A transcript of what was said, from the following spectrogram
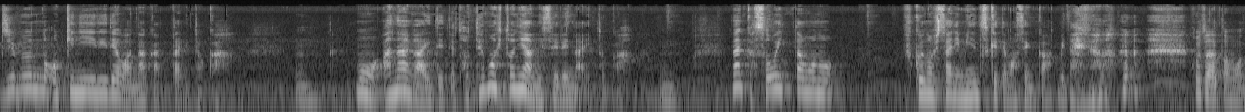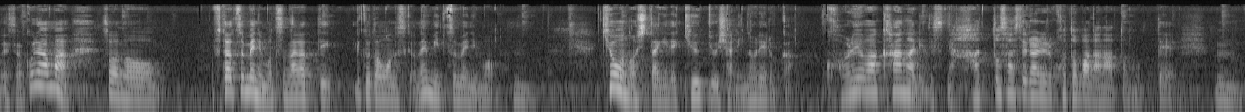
自分のお気に入りではなかったりとか。うん、もう穴が開いててとても人には見せれないとか、うん、なんかそういったもの服の下に身につけてませんか？みたいな ことだと思うんですよ。これはまあその2つ目にもつながっていくと思うんですけどね。3つ目にも、うん、今日の下着で救急車に乗れるか。これはかなりですねハッとさせられる言葉だなと思って、うん、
